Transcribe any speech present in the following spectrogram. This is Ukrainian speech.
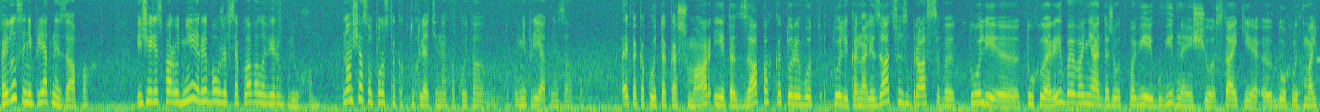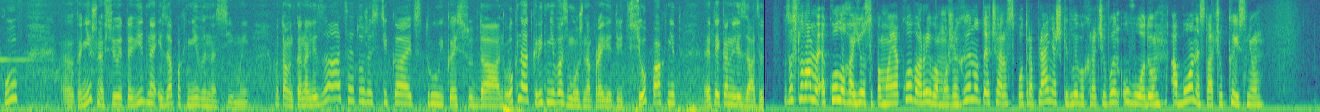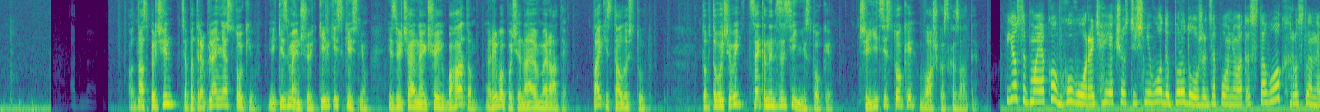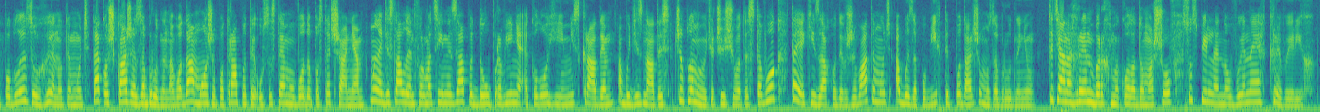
появился неприятный запах. И через пару дней рыба уже вся плавала вверх брюхом. Ну а сейчас вот просто как тухлятина какой-то такой неприятный запах. Это какой-то кошмар, и этот запах, который вот то ли канализацию сбрасывает, то ли э, тухлой рыбой воняет. Даже вот по берегу видно еще стайки э, дохлых мальков. Э, Конечно, все это видно, и запах невыносимый. Вот там вот канализация тоже стекает струйкой сюда. Окна открыть невозможно проветрить. Все пахнет этой канализацией. За словами еколога Йосипа Маякова, риба може гинути через потрапляння шкідливих речовин у воду або нестачу кисню. Одна з причин це потрапляння стоків, які зменшують кількість кисню. І, звичайно, якщо їх багато, риба починає вмирати. Так і сталося тут. Тобто, вочевидь, це каналізаційні стоки. Чиї ці стоки важко сказати. Йосип Маяков говорить, якщо стічні води продовжать заповнювати ставок, рослини поблизу гинутимуть. Також каже, забруднена вода може потрапити у систему водопостачання. Ми надіслали інформаційний запит до управління екології міськради, аби дізнатись, чи планують очищувати ставок та які заходи вживатимуть, аби запобігти подальшому забрудненню. Тетяна Гринберг, Микола Домашов, Суспільне новини, Кривий Ріг.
